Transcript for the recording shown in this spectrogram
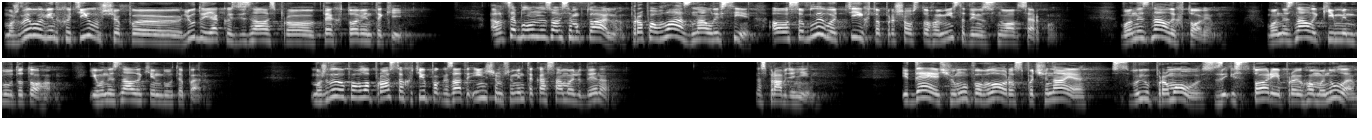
Можливо, він хотів, щоб е, люди якось дізнались про те, хто він такий. Але це було не зовсім актуально. Про Павла знали всі, а особливо ті, хто прийшов з того міста, де він заснував церкву. Вони знали, хто він. Вони знали, ким він був до того, і вони знали, ким він був тепер. Можливо, Павло просто хотів показати іншим, що він така сама людина. Насправді ні. Ідея, чому Павло розпочинає свою промову з історії про його минуле,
